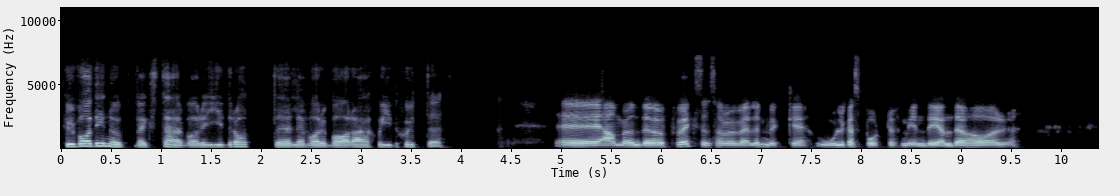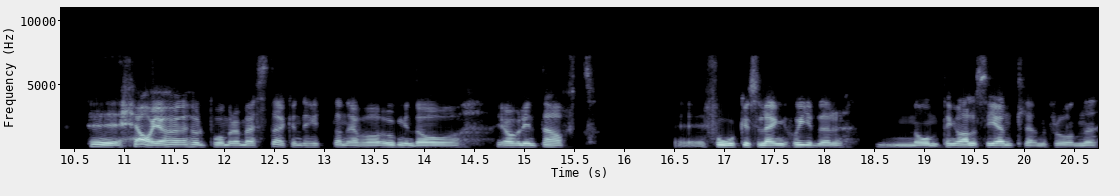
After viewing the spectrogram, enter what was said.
Hur var din uppväxt där? Var det idrott eller var det bara skidskytte? Eh, ja, men under uppväxten så har det varit väldigt mycket olika sporter för min del. Det har eh, Ja, jag höll på med det mesta jag kunde hitta när jag var ung då och jag har väl inte haft eh, fokus längdskidor någonting alls egentligen från eh,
